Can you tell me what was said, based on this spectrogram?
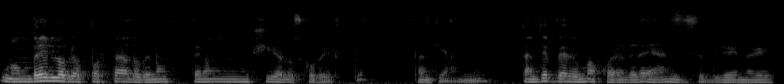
un ombrello che ho portato per non, per non uscire allo scoperto tanti anni. Tant'è vero che ho 43 anni, ti sto dicendo che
